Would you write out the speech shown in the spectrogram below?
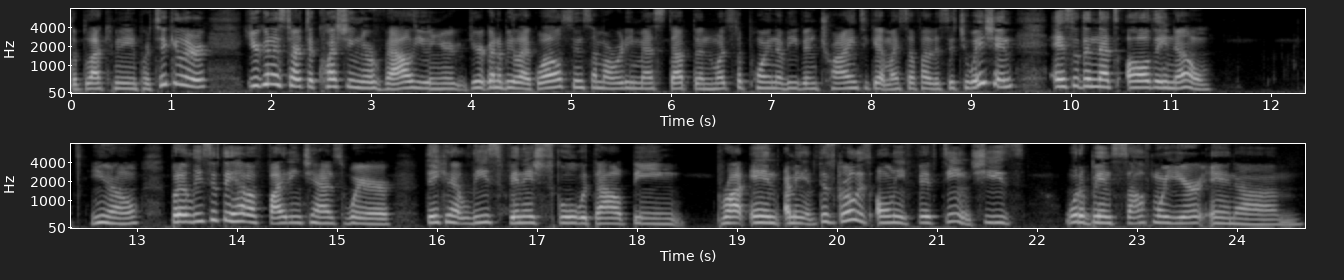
the black community in particular, you're to start to question your value and you're you're to be like, well, since I'm already messed up, then what's the point of even trying to get myself out of the situation? And so then that's all they know. You know, but at least if they have a fighting chance where they can at least finish school without being brought in. I mean, this girl is only 15. She's would have been sophomore year in um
